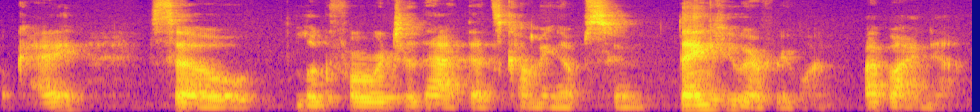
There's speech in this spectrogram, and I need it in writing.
Okay? So look forward to that. That's coming up soon. Thank you, everyone. Bye-bye now.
